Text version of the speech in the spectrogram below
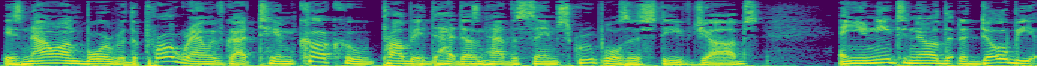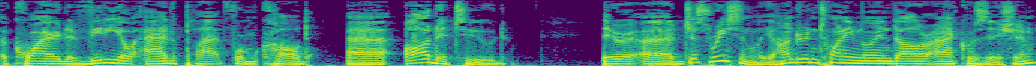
is now on board with the program. We've got Tim Cook, who probably doesn't have the same scruples as Steve Jobs. And you need to know that Adobe acquired a video ad platform called uh, Auditude. They're uh, just recently 120 million dollar acquisition,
